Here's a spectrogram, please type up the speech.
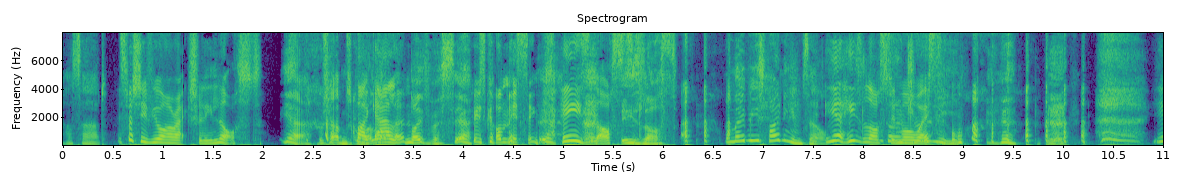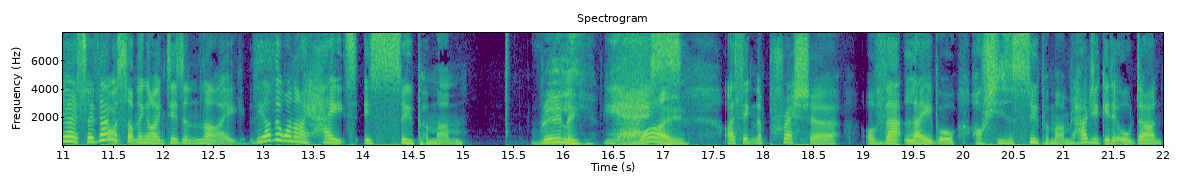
how sad. Especially if you are actually lost. Yeah, which happens quite Like a lot. Alan. Both of us. Yeah. Who's gone missing? He's lost. He's lost. well, maybe he's finding himself. Yeah, he's lost He's in more ways than one. Yeah, so that was something I didn't like. The other one I hate is super mum. Really? Yes. Why? I think the pressure of that label, oh, she's a super mum. How do you get it all done?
